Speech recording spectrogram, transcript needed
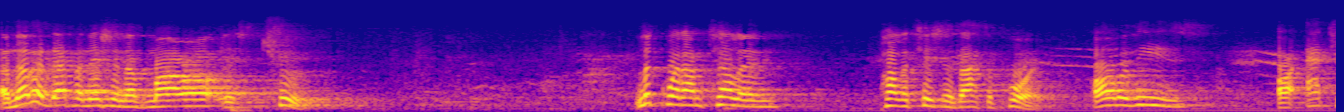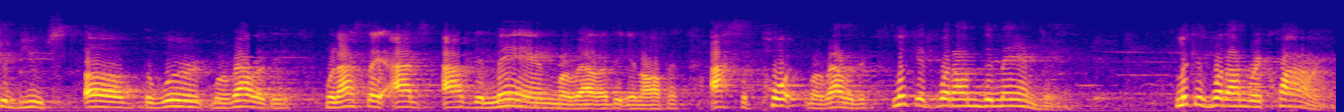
Another definition of moral is truth. Look what I'm telling politicians I support. All of these are attributes of the word morality. When I say I, I demand morality in office, I support morality. Look at what I'm demanding. Look at what I'm requiring.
